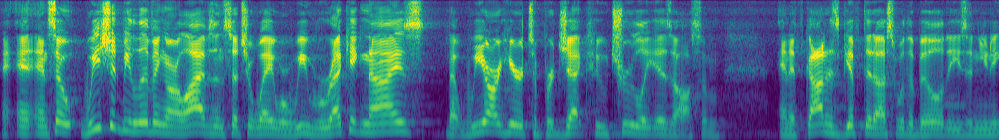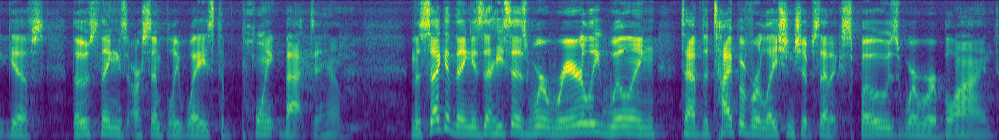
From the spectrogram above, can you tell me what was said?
And, and so we should be living our lives in such a way where we recognize that we are here to project who truly is awesome. And if God has gifted us with abilities and unique gifts, those things are simply ways to point back to Him. And the second thing is that he says we're rarely willing to have the type of relationships that expose where we're blind.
